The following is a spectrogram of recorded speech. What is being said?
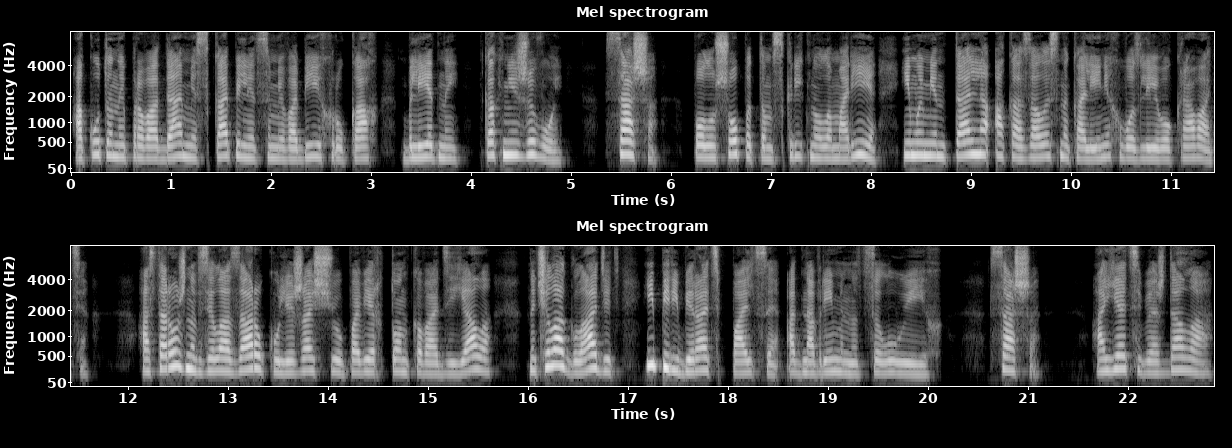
окутанный проводами, с капельницами в обеих руках, бледный, как неживой. «Саша!» — полушепотом вскрикнула Мария и моментально оказалась на коленях возле его кровати. Осторожно взяла за руку, лежащую поверх тонкого одеяла, начала гладить и перебирать пальцы, одновременно целуя их. «Саша, а я тебя ждала.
